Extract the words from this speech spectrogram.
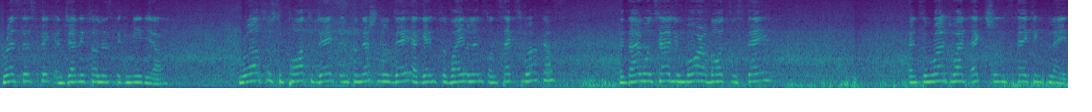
racistic and genitalistic media. We also support today's International Day against the violence on sex workers. And I will tell you more about this day and the worldwide actions taking place.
